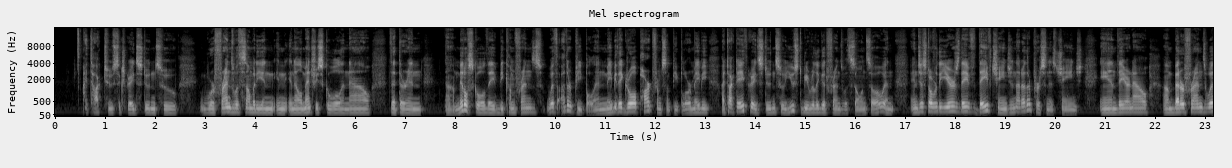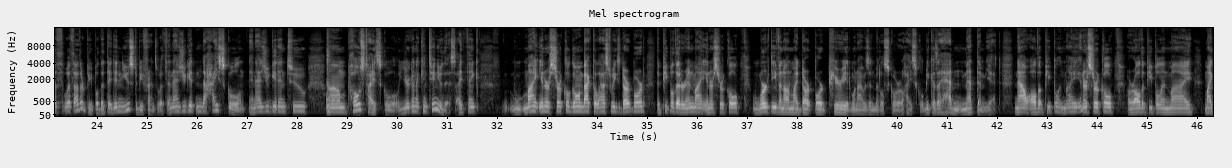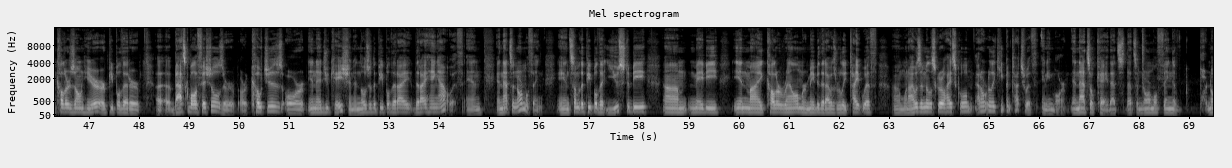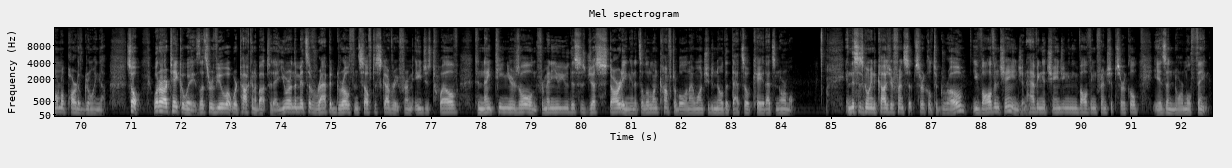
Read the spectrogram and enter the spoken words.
I talked to sixth grade students who were friends with somebody in, in, in elementary school and now that they're in uh, middle school, they've become friends with other people, and maybe they grow apart from some people. Or maybe I talked to eighth grade students who used to be really good friends with so and so, and and just over the years they've they've changed, and that other person has changed, and they are now um, better friends with with other people that they didn't used to be friends with. And as you get into high school, and as you get into um, post high school, you're going to continue this. I think my inner circle, going back to last week's dartboard, the people that are in my inner circle weren't even on my dartboard, period, when I was in middle school or high school because I hadn't met them yet. Now, all the people in my inner circle or all the people in my my color zone here are people that are uh, basketball officials or, or coaches or in education, and those are the people that I that I hang out with, and and that's a normal thing. And some of the people that used to be um, maybe in my color realm or maybe that I was really tight with um, when I was in middle school high school, I don't really keep in touch with anymore, and that's okay. That's that's a normal thing of normal part of growing up. So, what are our takeaways? Let's review what we're talking about today. You are in the midst of rapid growth and self-discovery from ages 12 to 19 years old. And for many of you, this is just starting and it's a little uncomfortable, and I want you to know that that's okay. That's normal. And this is going to cause your friendship circle to grow, evolve, and change. And having a changing and evolving friendship circle is a normal thing.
